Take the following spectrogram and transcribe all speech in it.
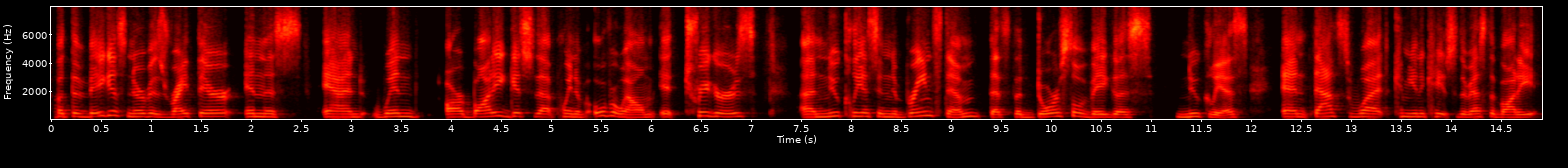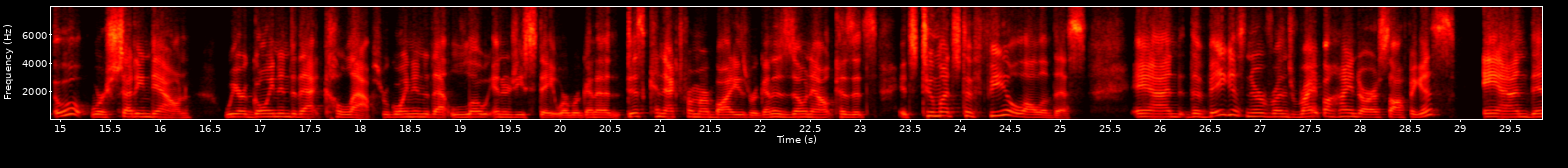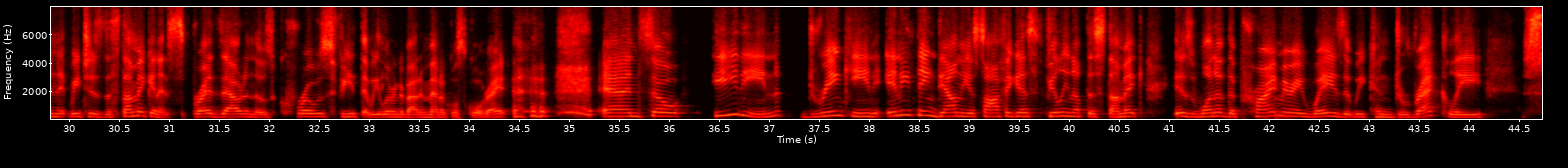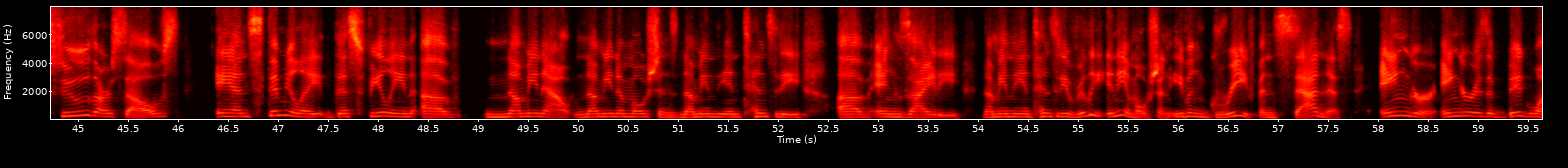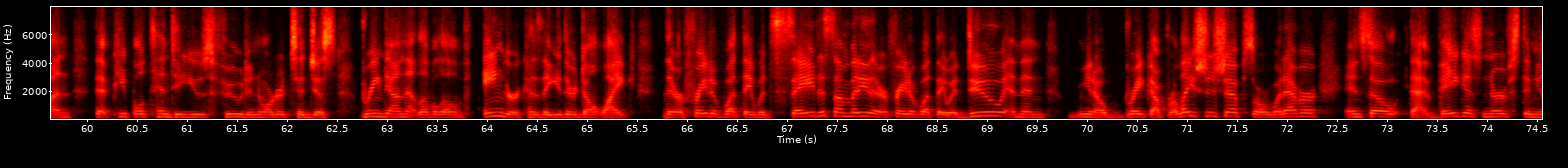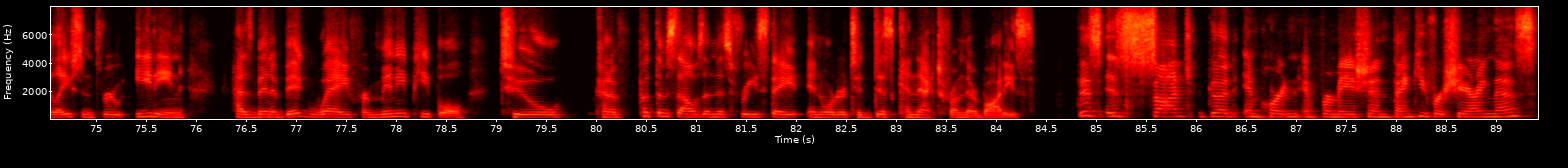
but the vagus nerve is right there in this. And when our body gets to that point of overwhelm, it triggers a nucleus in the brainstem that's the dorsal vagus nucleus. And that's what communicates to the rest of the body oh, we're shutting down. We are going into that collapse. We're going into that low energy state where we're going to disconnect from our bodies. We're going to zone out because it's it's too much to feel all of this. And the vagus nerve runs right behind our esophagus and then it reaches the stomach and it spreads out in those crow's feet that we learned about in medical school, right? and so eating, drinking, anything down the esophagus, filling up the stomach is one of the primary ways that we can directly soothe ourselves and stimulate this feeling of numbing out, numbing emotions, numbing the intensity of anxiety, numbing the intensity of really any emotion, even grief and sadness anger. Anger is a big one that people tend to use food in order to just bring down that level of anger because they either don't like, they're afraid of what they would say to somebody, they're afraid of what they would do, and then, you know, break up relationships or whatever. And so that vagus nerve stimulation through eating has been a big way for many people to kind of put themselves in this free state in order to disconnect from their bodies. This is such good, important information. Thank you for sharing this.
